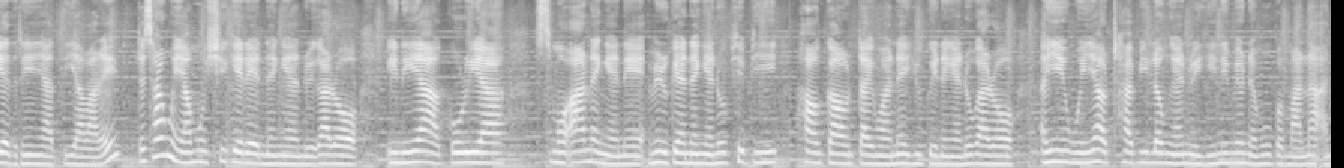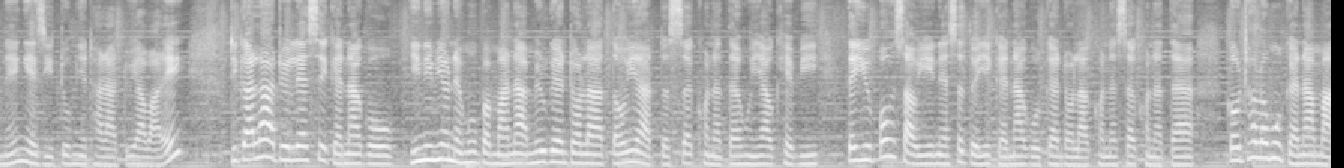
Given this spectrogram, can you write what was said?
ရဲ့သတင်းအရသိရပါတယ်။တခြားဝင်ရောက်မှုရှိခဲ့တဲ့နိုင်ငံတွေကတော့အိန္ဒိယ၊ကိုရီးယားစမောအားနိုင်ငံနဲ့အမေရိကန်နိုင်ငံတို့ဖြစ်ပြီးဟောင်ကောင်တိုင်ဝမ်နဲ့ယူကေနိုင်ငံတို့ကတော့အရင်ဝင်ရောက်ထားပြီးလုပ်ငန်းတွေရင်းနှီးမြှုပ်နှံမှုပမာဏအနည်းငယ်စီတိုးမြင့်ထားတာတွေ့ရပါတယ်။ဒီကာလအတွင်းလက်စစ်ကဏ္ဍကိုရင်းနှီးမြှုပ်နှံမှုပမာဏအမေရိကန်ဒေါ်လာ318သန်းဝင်ရောက်ခဲ့ပြီးတည်ယူပို့ဆောင်ရေးနဲ့ဆက်သွယ်ရေးကဏ္ဍကိုကန်ဒေါ်လာ88သန်းကုန်ထုတ်လုပ်မှုကဏ္ဍမှာ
